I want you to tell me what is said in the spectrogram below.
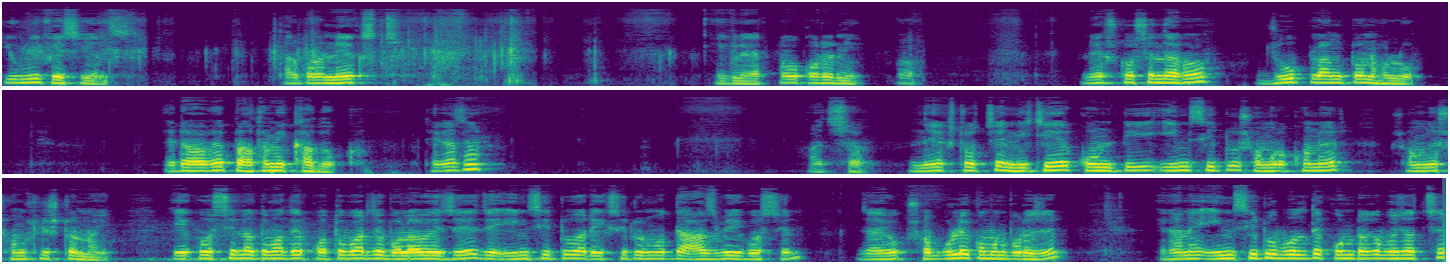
টিউমিফেসিয়েন্স তারপরে নেক্সট এগুলো একটাও করেনি। নেক্সট কোশ্চেন দেখো জু প্লাংটন হলো। এটা হবে প্রাথমিক খাদক, ঠিক আছে? আচ্ছা নেক্সট হচ্ছে নিচের কোনটি ইনসিটু সংরক্ষণের সঙ্গে সংশ্লিষ্ট নয়? এই কোশ্চেনটা তোমাদের কতবার যে বলা হয়েছে যে ইনসিটু আর এক্সিটুর মধ্যে আসবে এই কোশ্চেন যাই হোক, সবগুলোই কমন পড়েছে। এখানে ইনসিটু বলতে কোনটাকে বোঝাচ্ছে?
